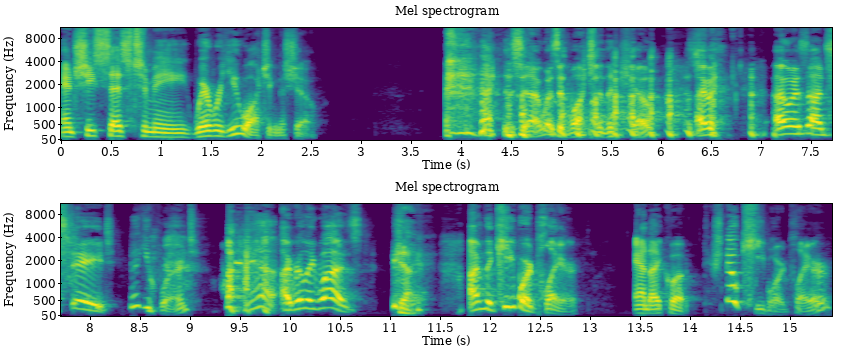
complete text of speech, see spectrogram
And she says to me, Where were you watching the show? I said, I wasn't watching the show. I, I was on stage. No, you weren't. yeah, I really was. Yeah. I'm the keyboard player. And I quote, There's no keyboard player.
